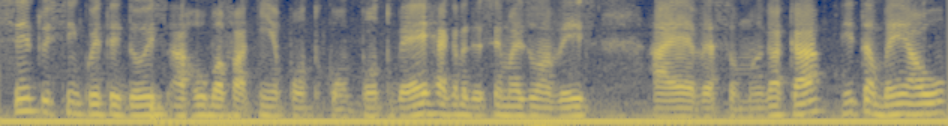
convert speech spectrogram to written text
152 arroba vaquinha.com.br. Agradecer mais uma vez a Everson Mangaká e também ao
